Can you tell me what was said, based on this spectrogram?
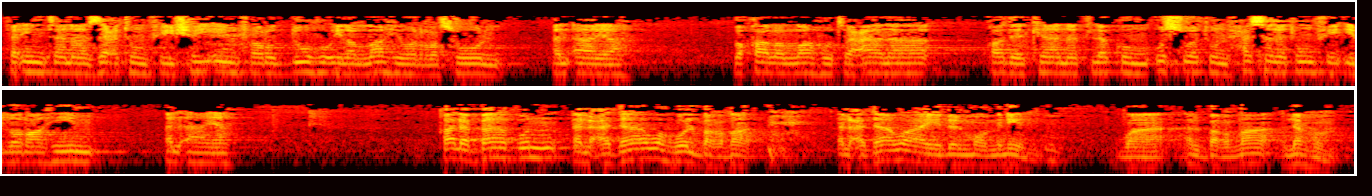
فإن تنازعتم في شيء فردوه إلى الله والرسول. الآية وقال الله تعالى قد كانت لكم أسوة حسنة في إبراهيم. الآية قال باب العداوة والبغضاء. العداوة أي للمؤمنين والبغضاء لهم.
